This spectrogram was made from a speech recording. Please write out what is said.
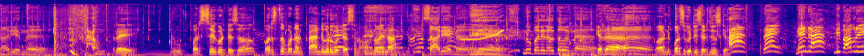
సారీ అన్న. రే నువ్వు పర్సే కొట్టేసావు పర్స్తో పాటు నేను ప్యాంట్ కూడా కొట్టేస్తాను. అర్థమైందా? సారీ అన్న. నువ్వు భలే అవుతావన్నా కదా వాడిని పర్సు కొట్టేశాడు చూసుకో. రే నేను రా నీ బాబుని.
